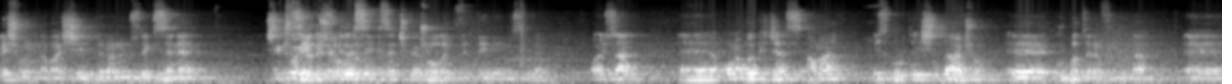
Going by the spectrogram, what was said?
5 oyunla başlayabilir, önümüzdeki sene 3 oyuna düşebilir, olur. 8'e çıkıyor. Olabilir dediğiniz gibi. O yüzden e, ona bakacağız ama biz burada işin daha çok e, kupa tarafında e,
